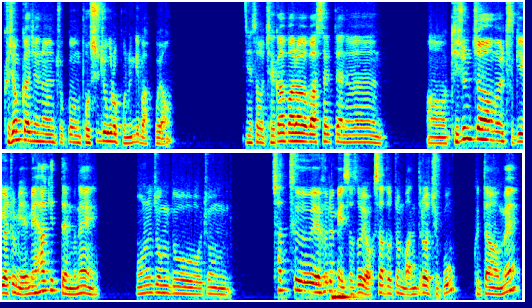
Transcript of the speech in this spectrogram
그 전까지는 조금 보수적으로 보는 게 맞고요. 그래서 제가 바라봤을 때는 어, 기준점을 두기가 좀 애매하기 때문에 어느 정도 좀 차트의 흐름에 있어서 역사도 좀 만들어지고 그 다음에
